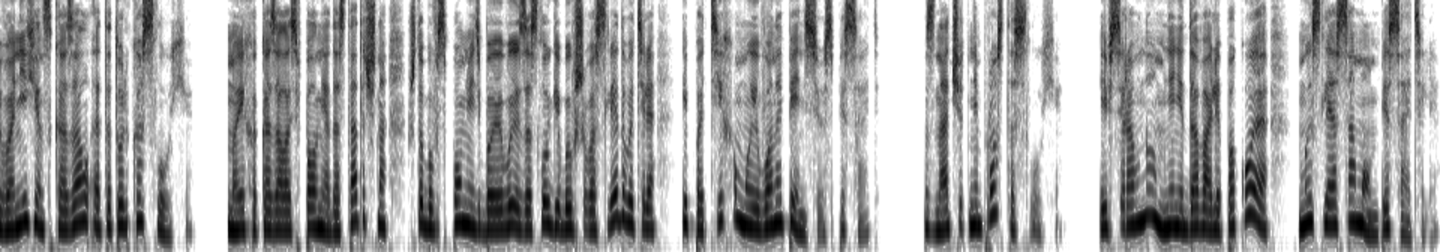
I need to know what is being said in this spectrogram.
Иванихин сказал, это только слухи. Но их оказалось вполне достаточно, чтобы вспомнить боевые заслуги бывшего следователя и по-тихому его на пенсию списать. Значит, не просто слухи. И все равно мне не давали покоя мысли о самом писателе.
